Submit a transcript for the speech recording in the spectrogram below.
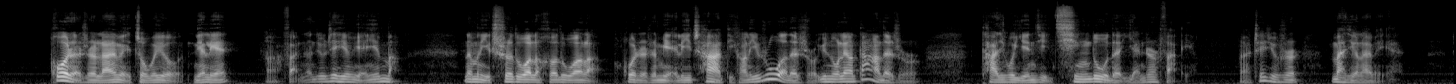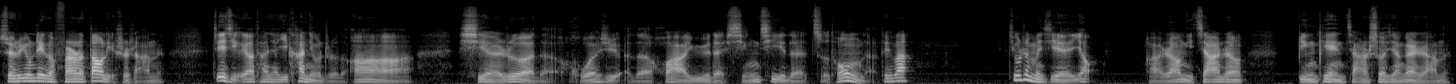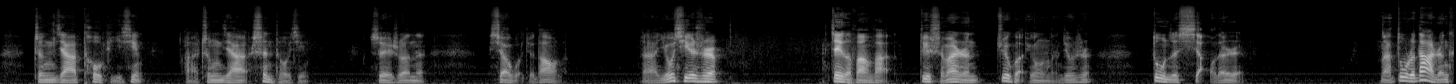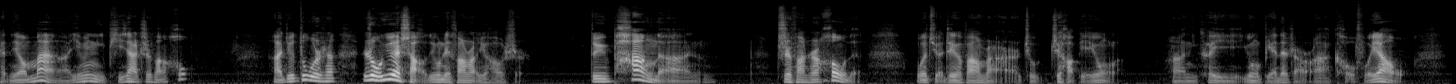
或者是阑尾周围有粘连啊，反正就这些原因吧。那么你吃多了、喝多了，或者是免疫力差、抵抗力弱的时候，运动量大的时候，它就会引起轻度的炎症反应啊，这就是慢性阑尾炎。所以说用这个方的道理是啥呢？这几个药大家一看就知道啊，泻热的、活血的、化瘀的、行气的、止痛的，对吧？就这么些药啊，然后你加上冰片，加上麝香干啥呢？增加透皮性啊，增加渗透性，所以说呢，效果就到了啊。尤其是这个方法对什么样人最管用呢？就是肚子小的人。那肚子大人肯定要慢啊，因为你皮下脂肪厚啊，就肚子上肉越少的用这方法越好使。对于胖的啊，脂肪层厚的，我觉得这个方法就最好别用了啊，你可以用别的招啊，口服药物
